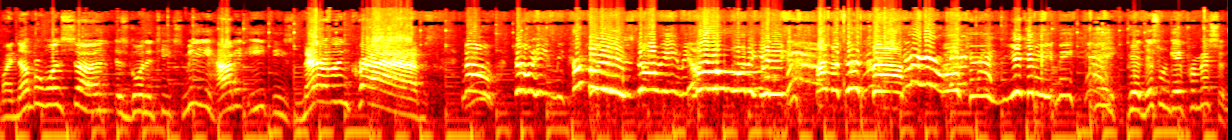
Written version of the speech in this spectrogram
my number one son is going to teach me how to eat these Maryland crabs. No, don't eat me. Please, don't eat me. I don't want to get eaten. I'm a good crab. Okay, you can eat me. Hey, good. This one gave permission.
